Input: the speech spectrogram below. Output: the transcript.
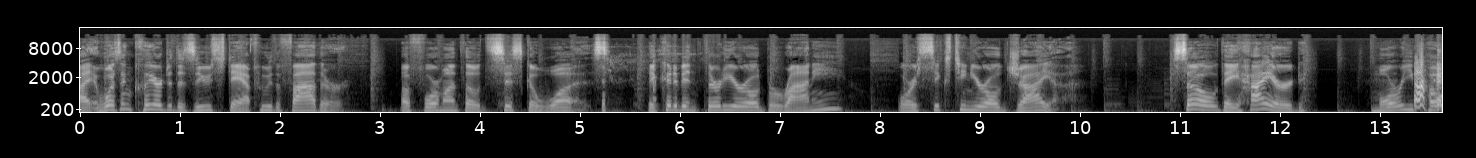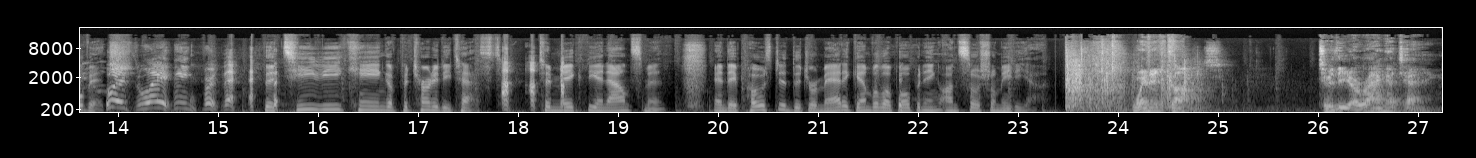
uh, it wasn't clear to the zoo staff who the father of four month old Siska was. It could have been 30 year old Berani or 16 year old Jaya. So they hired Maury Povich. I was waiting for that. The TV king of paternity tests to make the announcement. And they posted the dramatic envelope opening on social media. When it comes to the orangutan,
